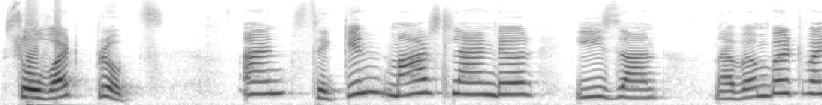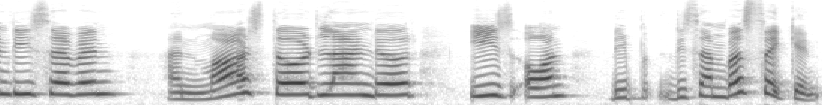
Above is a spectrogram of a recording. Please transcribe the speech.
Soviet probes and second Mars lander is on November 27 and Mars third lander is on De December 2nd.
